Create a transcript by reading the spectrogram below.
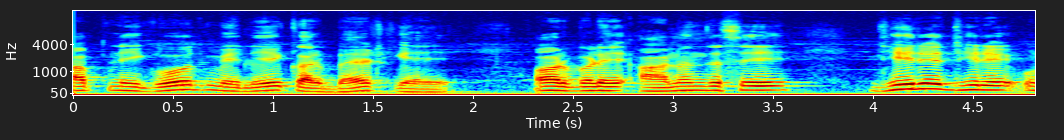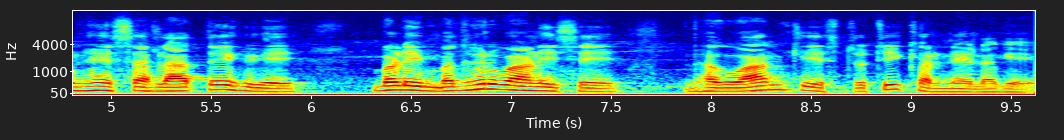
अपनी गोद में लेकर बैठ गए और बड़े आनंद से धीरे धीरे उन्हें सहलाते हुए बड़ी मधुर वाणी से भगवान की स्तुति करने लगे।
